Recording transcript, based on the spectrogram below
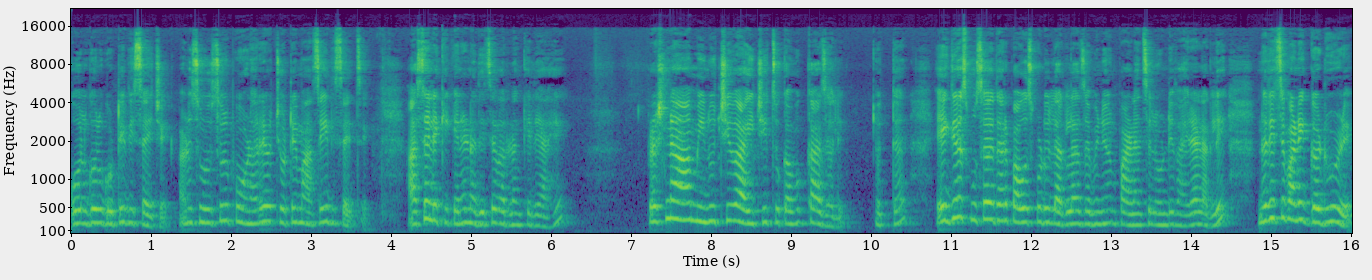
गोल गोल गोटे दिसायचे आणि सुळसुळ पोहणारे छोटे मासेही दिसायचे. असे लेखिकेने नदीचे वर्णन केले आहे. प्रश्न मिनूची मीनूची व आईची चुकामुक का झाली? उत्तर एक दिवस मुसळधार पाऊस पडू लागला जमिनीवरून पाण्याचे लोंढे व्हायला लागले नदीचे पाणी गढुळले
